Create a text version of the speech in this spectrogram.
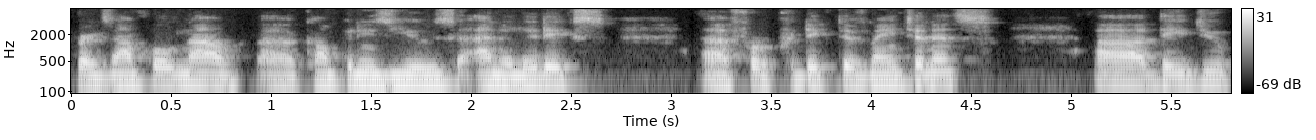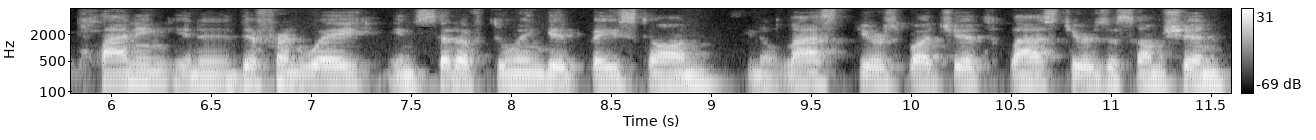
For example, now uh, companies use analytics uh, for predictive maintenance. Uh, they do planning in a different way instead of doing it based on you know last year's budget, last year's assumption.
